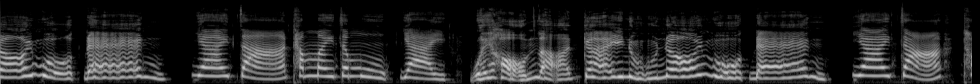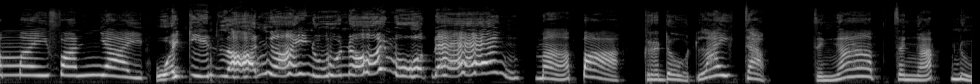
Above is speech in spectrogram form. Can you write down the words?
น้อยหมวกแดง ยายจ๋าทำไมจมูกใหญ่ ไว้หอมหลานไงหนูน้อยหมวกแดง ยายจ๋าทำไมฟันใหญ่ ไว้กินหลานไงหนูน้อยหมวกแดง หมาป่ากระโดดไล่จับ จะงาบจะงับหนู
